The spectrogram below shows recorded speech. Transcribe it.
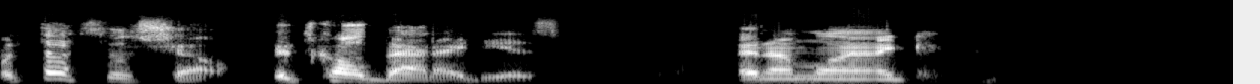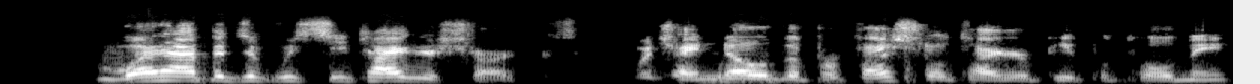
but that's the shell. It's called bad ideas. And I'm like, what happens if we see tiger sharks? Which I know the professional tiger people told me,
